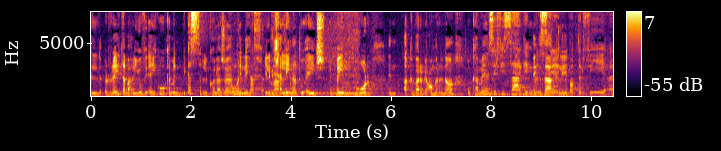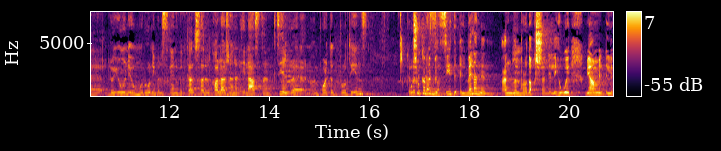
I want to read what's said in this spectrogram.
ال- ال ray تبع ال UVA هو كمان بيكسر الكولاجين هو اللي اللي بيكسر، اللي. بيخلينا to age نبين more أكبر بعمرنا. وكمان بصير في sagging بال skin Exactly. ببطل في آه، ليونة ومرونة بال skin بتكسر الكولاجين الإلاستين كثير important proteins وشو كمان بتزيد؟ الميلانين عندنا ال production اللي هو بيعمل اللي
